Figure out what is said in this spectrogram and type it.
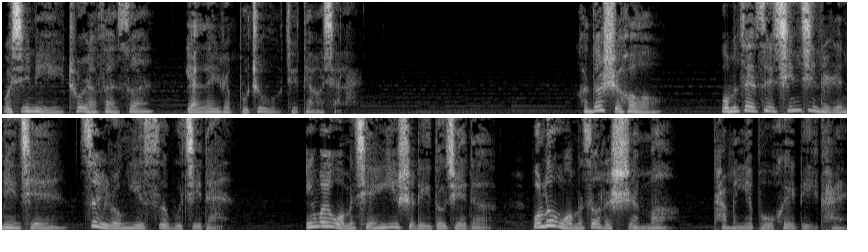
我心里突然泛酸，眼泪忍不住就掉下来。很多时候。我们在最亲近的人面前最容易肆无忌惮，因为我们潜意识里都觉得，不论我们做了什么，他们也不会离开。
